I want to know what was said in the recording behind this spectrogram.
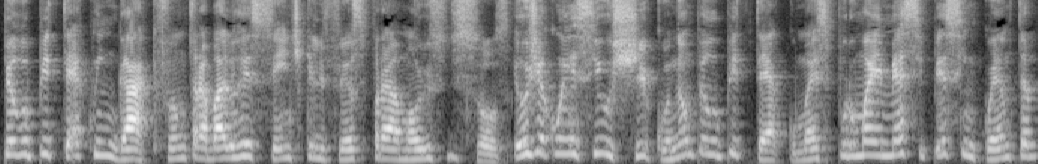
pelo Piteco Ingá, que foi um trabalho recente que ele fez para Maurício de Souza. Eu já conheci o Chico, não pelo Piteco, mas por uma MSP 50,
